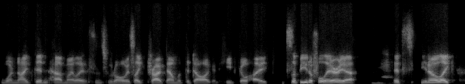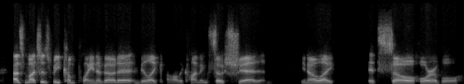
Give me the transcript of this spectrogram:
when I didn't have my license, would always like drive down with the dog and he'd go hike. It's a beautiful area. It's, you know, like, as much as we complain about it and be like, oh, the climbing's so shit, and you know, like it's so horrible.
